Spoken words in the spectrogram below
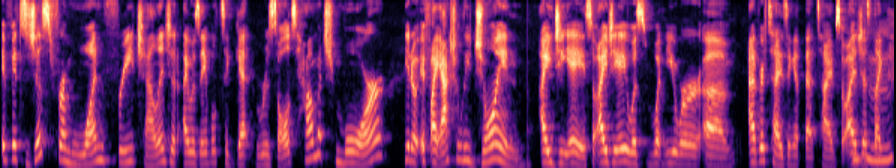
if it's just from one free challenge that I was able to get results, how much more, you know, if I actually join IGA? So, IGA was what you were um, advertising at that time. So, I just mm-hmm. like,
